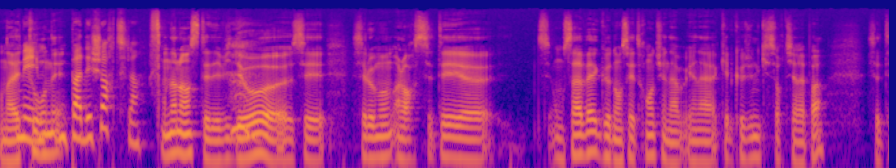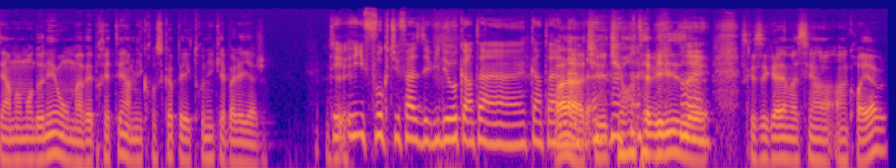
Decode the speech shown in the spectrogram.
On avait Mais tourné. pas des shorts, là. Non, non, c'était des vidéos. euh, c'est, c'est le moment. Alors, c'était. on savait que dans ces 30, il y en a, il y en a quelques-unes qui sortiraient pas. C'était un moment donné où on m'avait prêté un microscope électronique à balayage. Il faut que tu fasses des vidéos quand t'as quand un Voilà, lab. tu, tu rentabilises Ouais. euh, parce que c'est quand même assez in- incroyable.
